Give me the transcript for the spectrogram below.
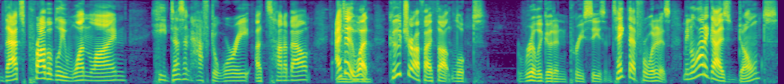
that's probably one line he doesn't have to worry a ton about. I tell you what, mm-hmm. Kucherov I thought looked really good in preseason. Take that for what it is. I mean, a lot of guys don't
